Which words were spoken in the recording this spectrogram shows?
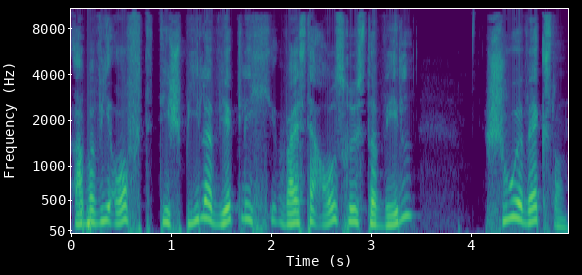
aber wie oft die Spieler wirklich, weil es der Ausrüster will, Schuhe wechseln.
